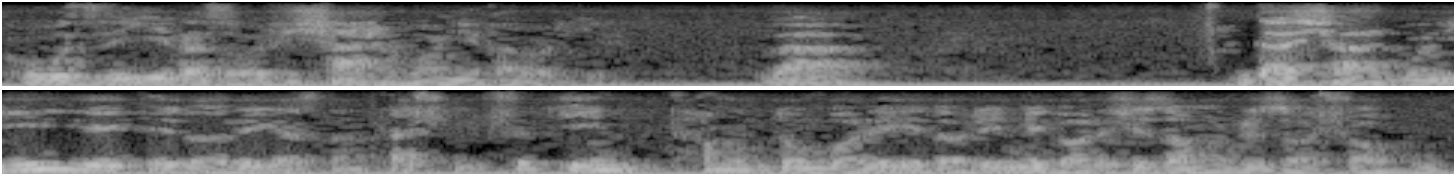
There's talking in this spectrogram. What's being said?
حوزه وظایف شهربانی قرار گرفت و در شهربانی یک اداره اصلا تشکیل شد که این همون دنباله اداره نگارش زمان رضا شاه بود.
